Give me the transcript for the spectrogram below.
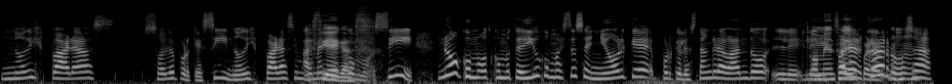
no disparas solo porque sí, no disparas simplemente como sí, no, como como te digo, como este señor que porque lo están grabando le, le Comienza a carro, o sea,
